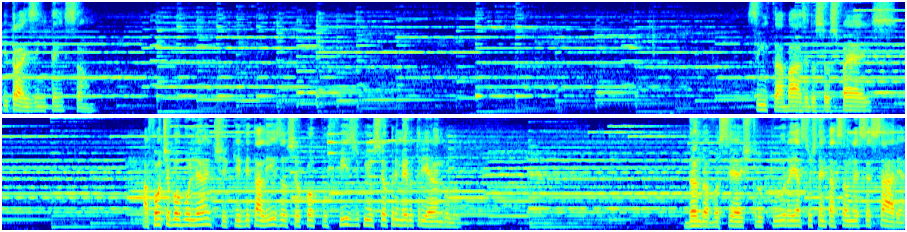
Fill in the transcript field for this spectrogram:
e traz intenção. Sinta a base dos seus pés, a fonte borbulhante que vitaliza o seu corpo físico e o seu primeiro triângulo dando a você a estrutura e a sustentação necessária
